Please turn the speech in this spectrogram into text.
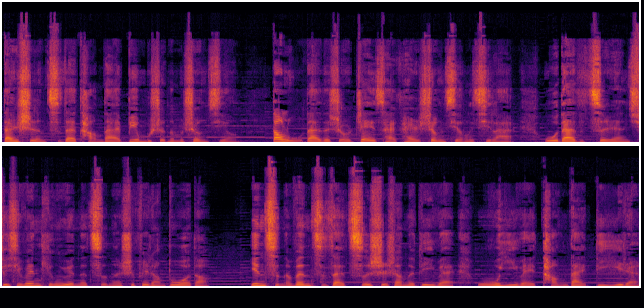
但是词在唐代并不是那么盛行，到了五代的时候，这才开始盛行了起来。五代的词人学习温庭筠的词呢是非常多的，因此呢，温词在词史上的地位无疑为唐代第一人。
